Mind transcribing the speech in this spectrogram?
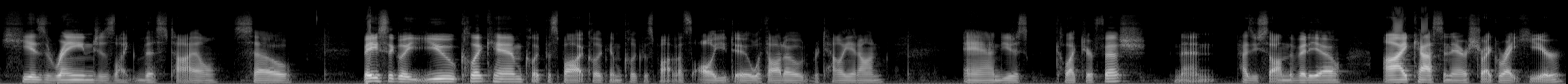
his range is like this tile. So basically you click him, click the spot, click him, click the spot. That's all you do with auto retaliate on. And you just collect your fish. And then as you saw in the video, I cast an airstrike right here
